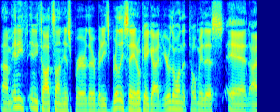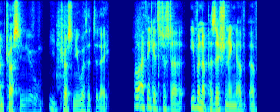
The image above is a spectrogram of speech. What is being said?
Um, any any thoughts on his prayer there? But he's really saying, "Okay, God, you're the one that told me this, and I'm trusting you, trusting you with it today." Well, I think it's just a even a positioning of, of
